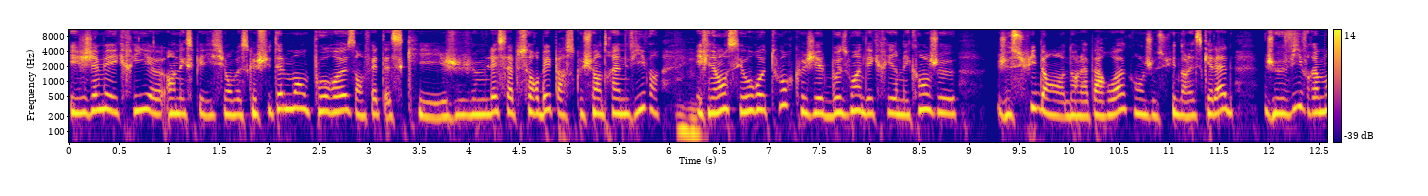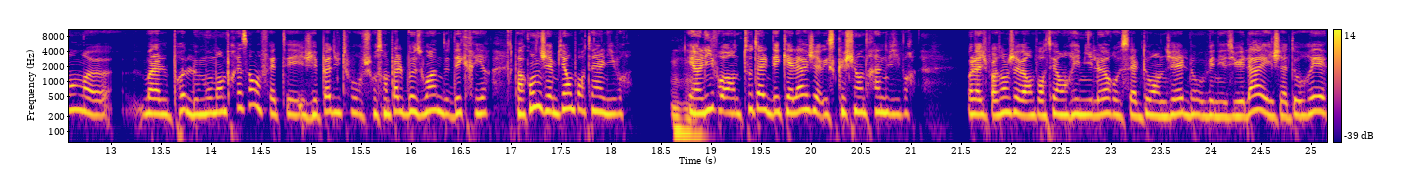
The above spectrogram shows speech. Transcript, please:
et j'ai jamais écrit euh, en expédition parce que je suis tellement poreuse en fait à ce qui, je, me laisse absorber par ce que je suis en train de vivre Mhm. et finalement c'est au retour que j'ai le besoin d'écrire. Mais quand je je suis dans, dans la paroi, quand je suis dans l'escalade, je vis vraiment euh, voilà le, le moment présent en fait et j'ai pas du tout, je ressens pas le besoin de d'écrire. Par contre, j'aime bien emporter un livre Mhm. et un livre en total décalage avec ce que je suis en train de vivre. Voilà, par exemple, j'avais emporté Henri Miller au Salto Angel au Venezuela et j'adorais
